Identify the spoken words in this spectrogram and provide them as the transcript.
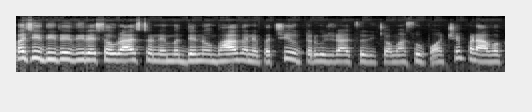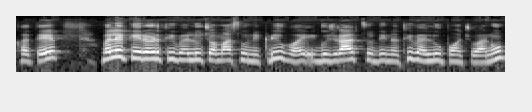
પછી ધીરે ધીરે સૌરાષ્ટ્ર અને મધ્યનો ભાગ અને પછી ઉત્તર ગુજરાત સુધી ચોમાસું પહોંચશે. પણ આ વખતે ભલે કેરળથી વહેલું ચોમાસું નીકળ્યું હોય, એ ગુજરાત સુધી નથી વહેલું પહોંચવાનું.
